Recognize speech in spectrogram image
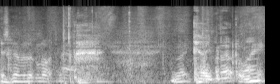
is going to look like now. Okay, but out the way.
